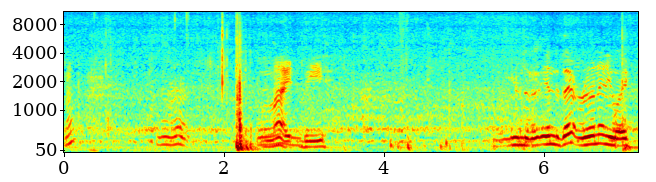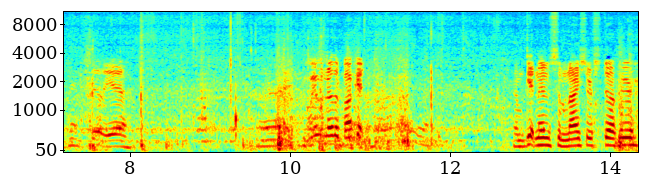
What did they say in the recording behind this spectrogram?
No, All right. Might be. Into the end of that run anyway. So yeah. Alright, do we have another bucket? I'm getting into some nicer stuff here.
